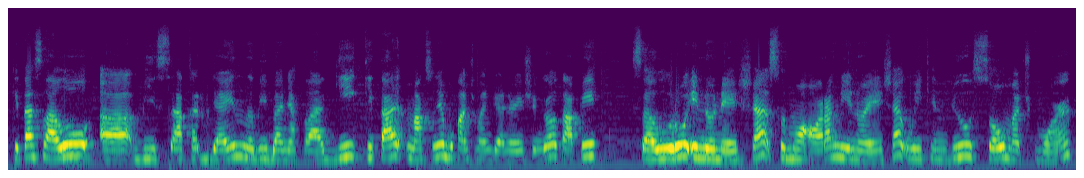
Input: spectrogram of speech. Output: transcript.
Kita selalu uh, bisa kerjain lebih banyak lagi. Kita maksudnya bukan cuma generation girl tapi seluruh Indonesia, semua orang di Indonesia, we can do so much more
